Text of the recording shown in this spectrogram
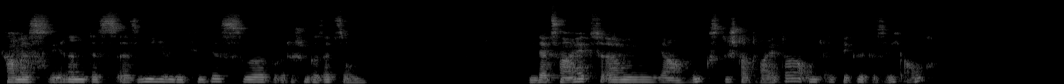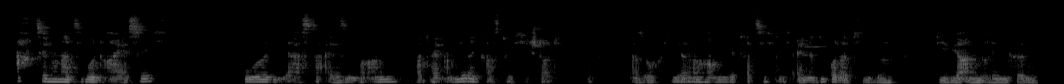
kam es während des äh, Siebenjährigen Krieges zur britischen Besetzung. In der Zeit ähm, ja, wuchs die Stadt weiter und entwickelte sich auch. 1837 fuhr die erste Eisenbahn Lateinamerikas durch die Stadt. Also auch hier haben wir tatsächlich eine Superlative, die wir anbringen können.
